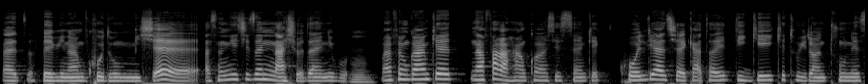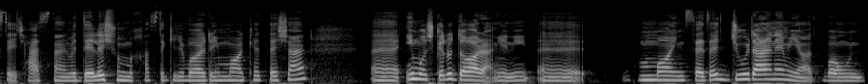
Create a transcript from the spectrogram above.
بعد ببینم کدوم میشه اصلا یه چیز نشدنی بود. من فکر کنم که نه فقط همکاران سیستم که کلی از شرکت های دیگه ای که تو ایران تو اون stage هستن و دلشون می‌خواسته که وارد این market بشن این مشکل رو دارن. یعنی mindset جور در نمیاد با اون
